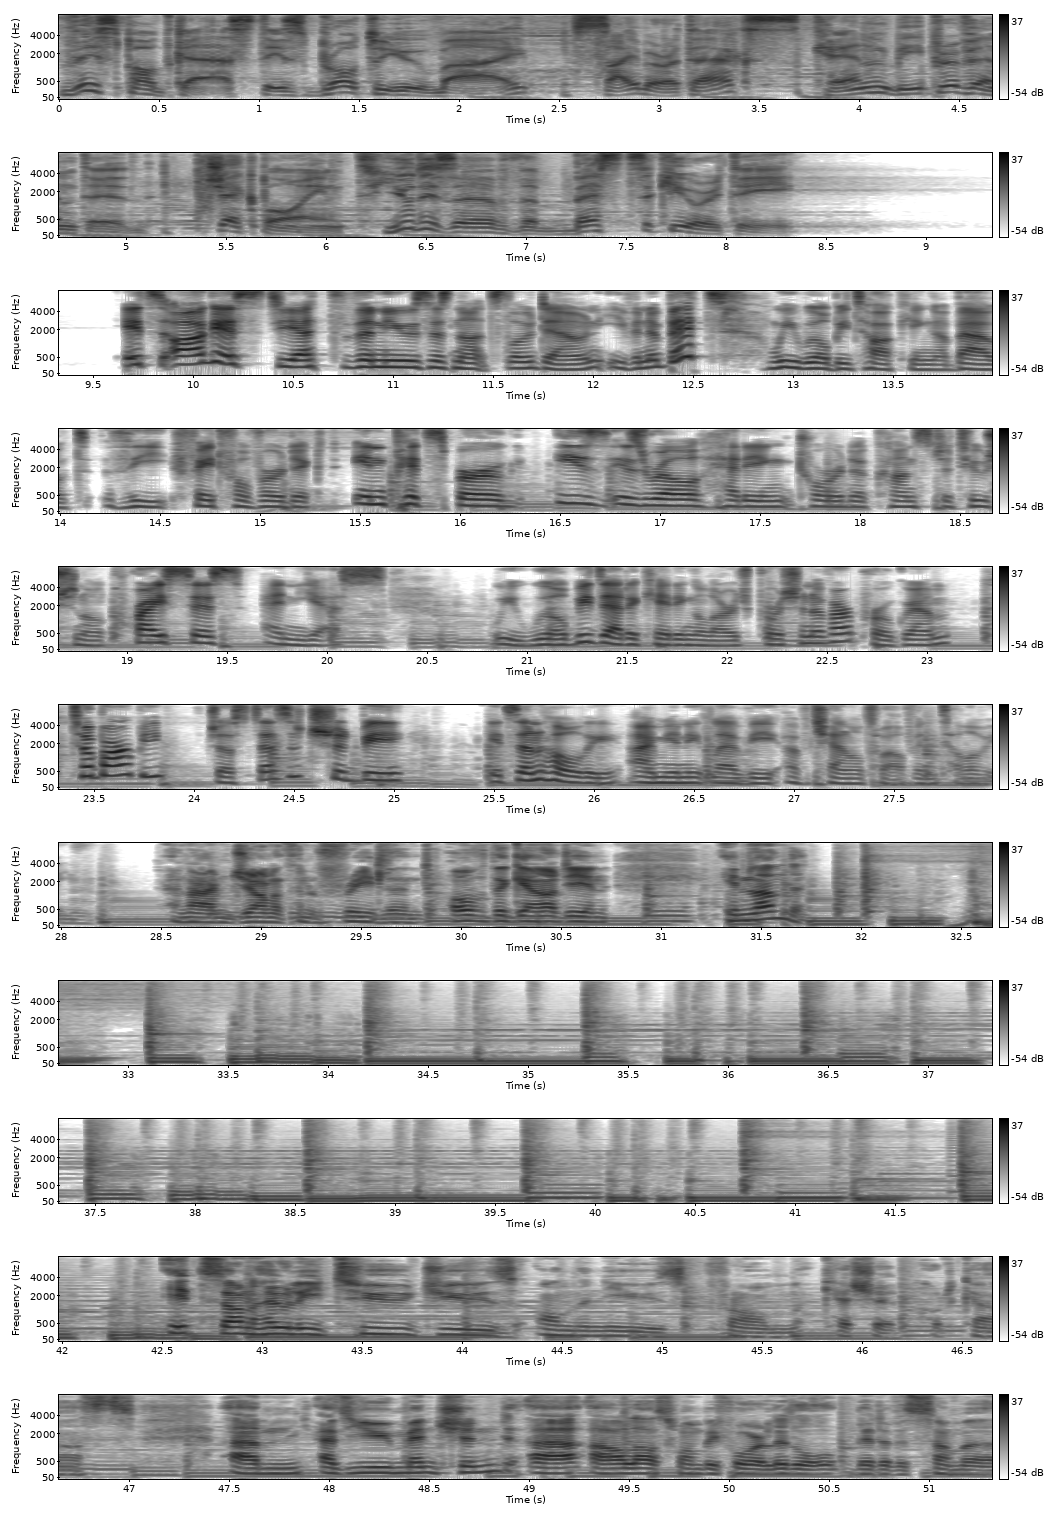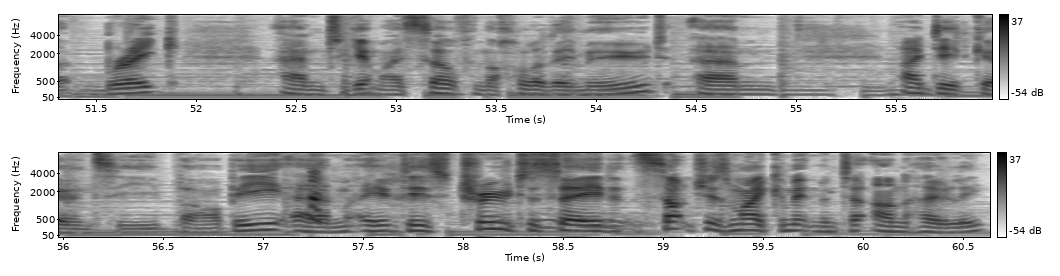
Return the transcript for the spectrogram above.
This podcast is brought to you by Cyber attacks can be prevented. Checkpoint, you deserve the best security. It's August, yet the news has not slowed down even a bit. We will be talking about the fateful verdict in Pittsburgh. Is Israel heading toward a constitutional crisis? And yes, we will be dedicating a large portion of our program to Barbie, just as it should be. It's Unholy. I'm Yonit Levy of Channel 12 in Tel Aviv. And I'm Jonathan Freedland of The Guardian in London. It's Unholy Two Jews on the News from Keshet Podcasts. Um, as you mentioned, uh, our last one before a little bit of a summer break and to get myself in the holiday mood. Um, I did go and see Barbie. Um, it is true to say that such is my commitment to Unholy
